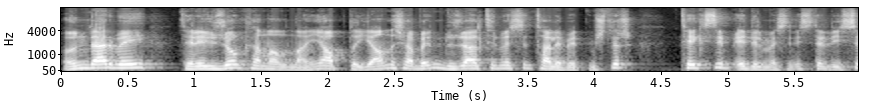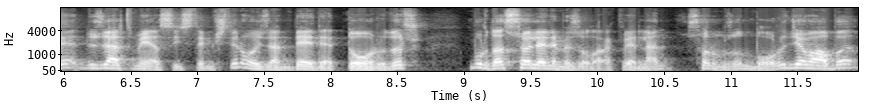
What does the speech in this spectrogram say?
Önder Bey televizyon kanalından yaptığı yanlış haberin düzeltilmesini talep etmiştir. Tekzip edilmesini istediyse düzeltme yazısı istemiştir. O yüzden D de doğrudur. Burada söylenemez olarak verilen sorumuzun doğru cevabı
